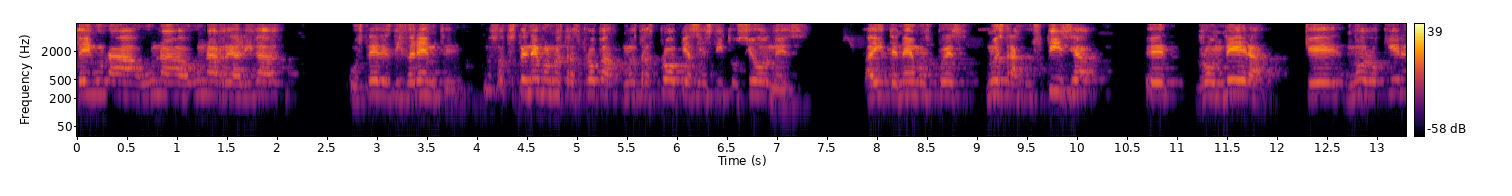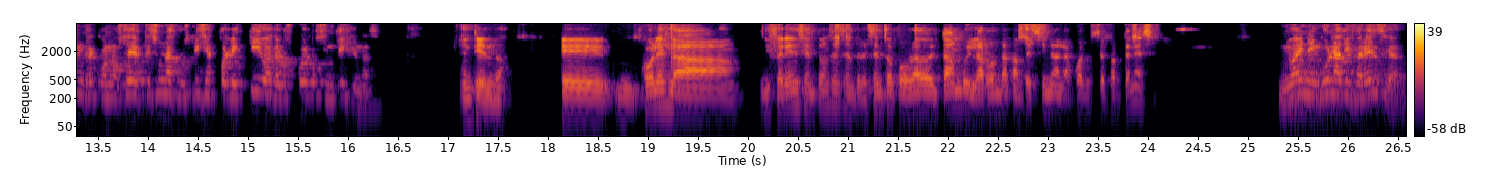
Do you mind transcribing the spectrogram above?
ven una, una, una realidad ustedes diferente. Nosotros tenemos nuestras propias, nuestras propias instituciones. Ahí tenemos pues nuestra justicia eh, rondera, que no lo quieren reconocer, que es una justicia colectiva de los pueblos indígenas. Entiendo. Eh, ¿Cuál es la diferencia entonces entre el centro poblado del Tambo y la ronda campesina a la cual usted pertenece? No hay ninguna diferencia,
